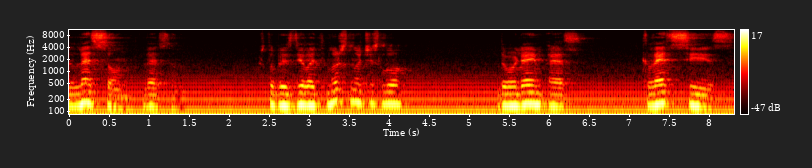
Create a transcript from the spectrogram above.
lesson, lesson. Чтобы сделать множественное число, добавляем s. Classes,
